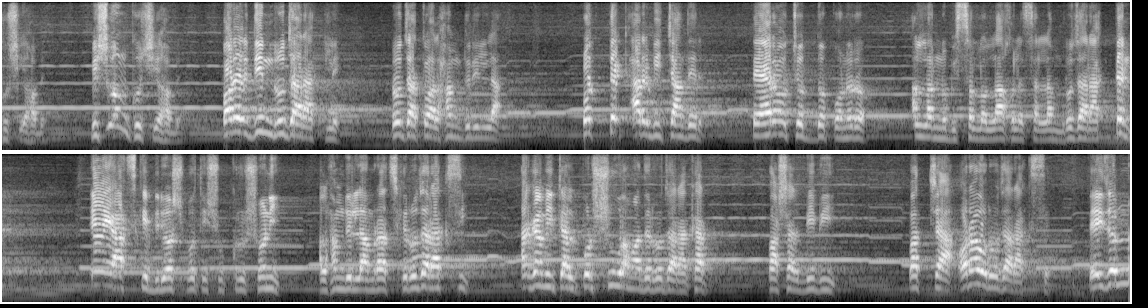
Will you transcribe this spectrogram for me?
খুশি হবে, ভীষণ খুশি হবে। পরের দিন রোজা রাখলে, রোজা তো আলহামদুলিল্লাহ, প্রত্যেক আরবি চাঁদের তেরো, চোদ্দ, পনেরো আল্লাহ নবী সাল্লাহ সাল্লাম রোজা রাখতেন। এই আজকে বৃহস্পতি, শুক্র, শনি, আলহামদুলিল্লাহ আমরা আজকে রোজা রাখছি। আগামীকাল পরশু আমাদের রোজা রাখার বাসার বিবি, বাচ্চা, ওরাও রোজা রাখছে। এই জন্য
